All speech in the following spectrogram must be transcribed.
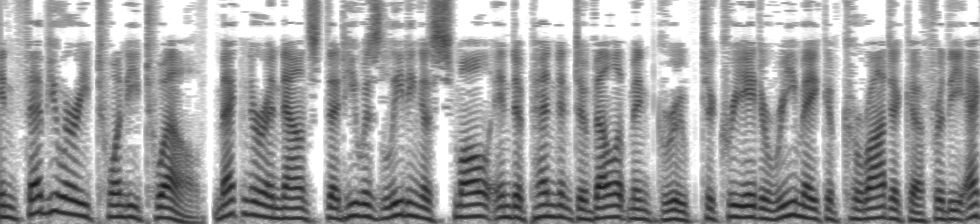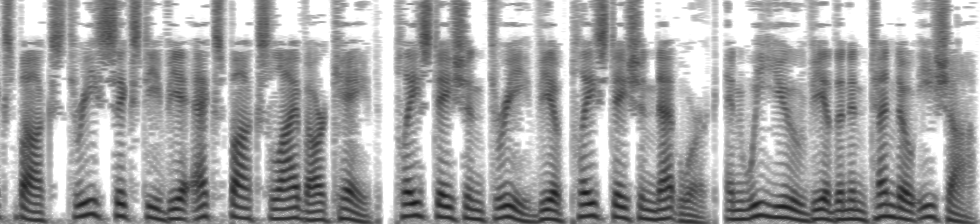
In February 2012, Mechner announced that he was leading a small independent development group to create a remake of Karateka for the Xbox 360 via Xbox Live Arcade, PlayStation 3 via PlayStation Network, and Wii U via the Nintendo eShop.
